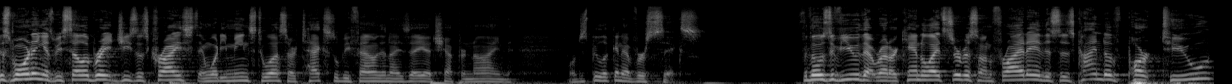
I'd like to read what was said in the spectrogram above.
This morning, as we celebrate Jesus Christ and what he means to us, our text will be found in Isaiah chapter 9. And We'll just be looking at verse 6. For those of you that were at our candlelight service on Friday, this is kind of part two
